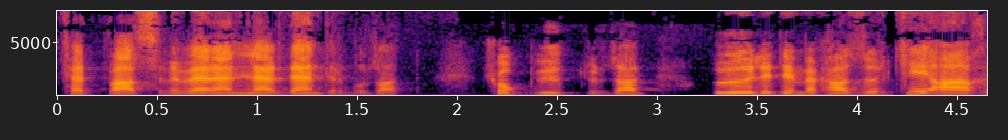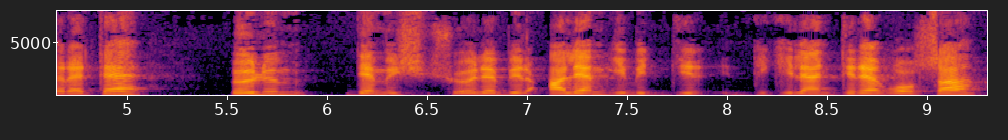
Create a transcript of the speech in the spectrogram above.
Fetvasını verenlerdendir bu zat. Çok büyüktür zat. Öyle demek hazır ki ahirete ölüm demiş şöyle bir alem gibi dikilen direk olsa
